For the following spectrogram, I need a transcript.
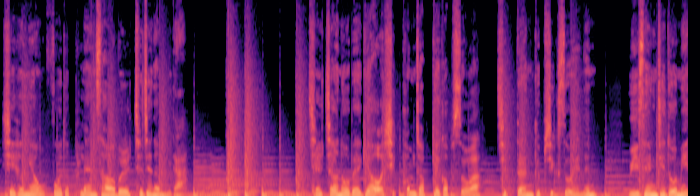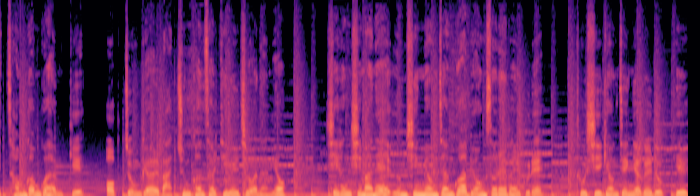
시흥형 푸드 플랜 사업을 추진합니다. 7,500여 식품 접객업소와 집단 급식소에는 위생지도 및 점검과 함께 업종별 맞춤 컨설팅을 지원하며 시흥시만의 음식 명장과 명소를 발굴해 도시 경쟁력을 높일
